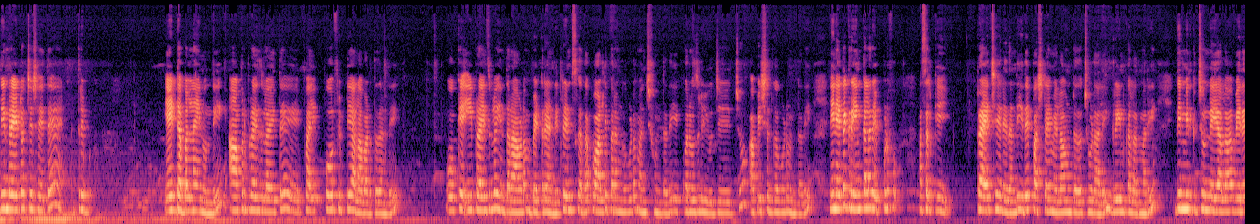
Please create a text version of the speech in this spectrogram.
దీని రేట్ వచ్చేసి అయితే త్రి ఎయిట్ డబల్ నైన్ ఉంది. ఆఫర్ ప్రైజ్లో అయితే ఫైవ్ ఫోర్ ఫిఫ్టీ అలా పడుతుందండి. ఓకే ఈ ప్రైస్లో ఇంత రావడం బెటర్ అండి. ట్రెండ్స్ కదా క్వాలిటీ పరంగా కూడా మంచిగా ఉంటుంది. ఎక్కువ రోజులు యూజ్ చేయొచ్చు అఫీషియల్గా కూడా ఉంటుంది. నేనైతే గ్రీన్ కలర్ ఎప్పుడు అసలుకి ట్రై చేయలేదండి. ఇదే ఫస్ట్ టైం ఎలా ఉంటుందో చూడాలి. గ్రీన్ కలర్ మరి. దీని మీదకి చున్ని వేయాలా వేరే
